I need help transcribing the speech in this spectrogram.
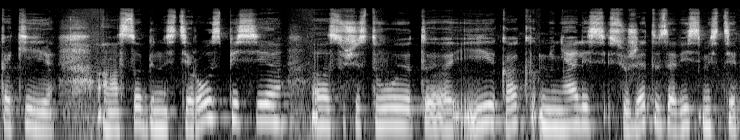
какие особенности росписи существуют и как менялись сюжеты в зависимости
